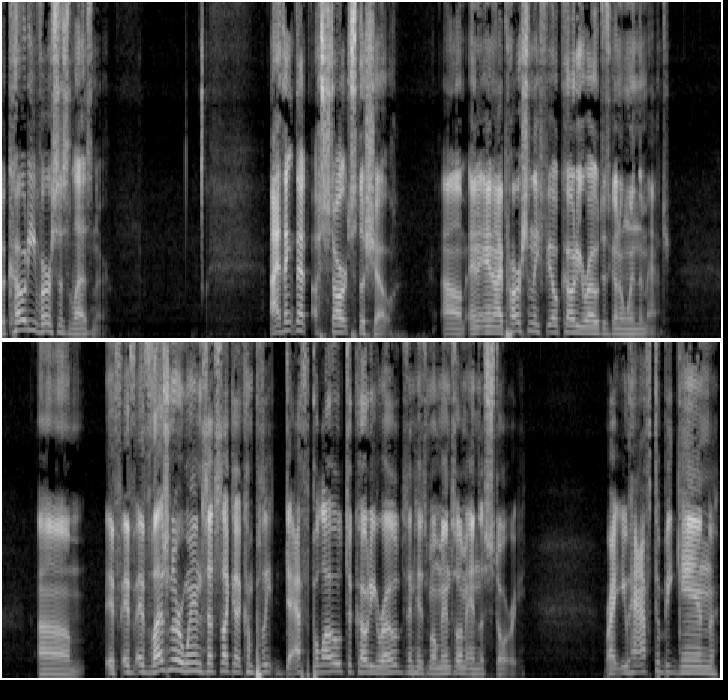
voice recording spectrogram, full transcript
But Cody versus Lesnar. I think that starts the show. Um, and, and I personally feel Cody Rhodes is going to win the match. Um, if if if Lesnar wins, that's like a complete death blow to Cody Rhodes and his momentum and the story. Right? You have to begin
